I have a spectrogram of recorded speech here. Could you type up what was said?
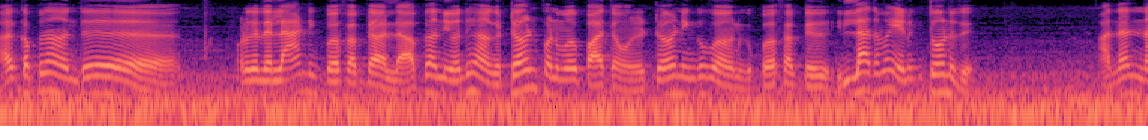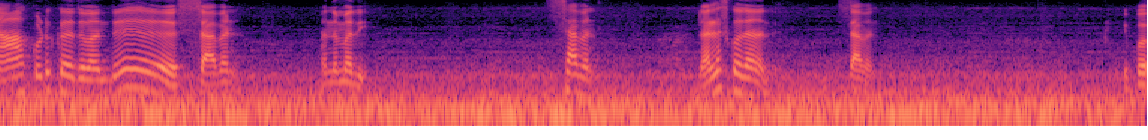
அதுக்கப்புறம் வந்து உனக்கு அந்த லேண்டிங் பர்ஃபெக்டாக இல்லை. அப்புறம் நீ வந்து அங்கே டேர்ன் பண்ணும்போது பார்த்தேன். உனக்கு டேர்னிங்கும் உனக்கு பர்ஃபெக்ட் இல்லாத மாதிரி எனக்கு தோணுது. அதான் நான் கொடுக்கறது வந்து செவன் அந்த மாதிரி. செவன் நல்ல ஸ்கோர் தான் அது? செவன் இப்போ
